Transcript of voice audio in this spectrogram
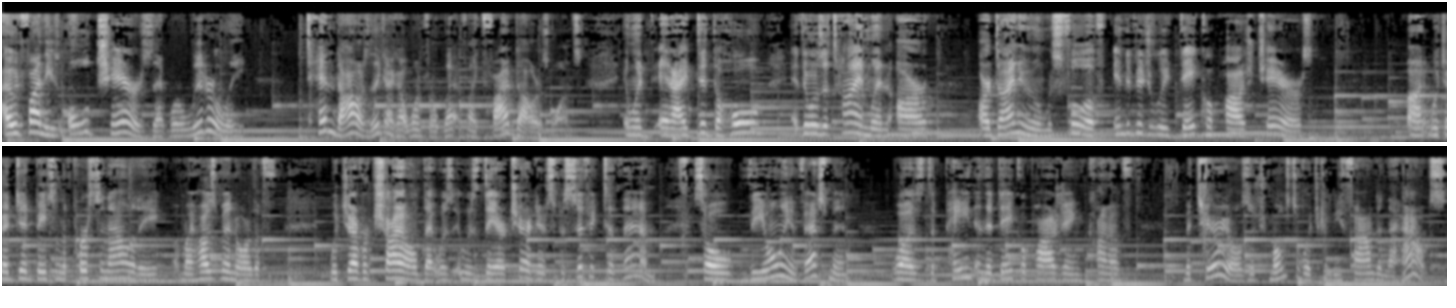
i would find these old chairs that were literally $10 i think i got one for like $5 once. And when and i did the whole there was a time when our our dining room was full of individually decoupaged chairs uh, which I did based on the personality of my husband or the whichever child that was it was their charity specific to them. So the only investment was the paint and the decoupaging kind of materials, which most of which can be found in the house,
